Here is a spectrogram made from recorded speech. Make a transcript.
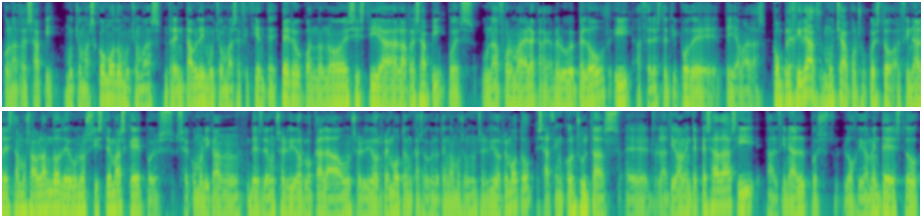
con la REST API, mucho más cómodo, mucho más rentable y mucho más eficiente. Pero cuando no existía la REST API, pues una forma era cargar el VP Load y hacer este tipo de, de llamadas. Complejidad, mucha, por supuesto. Al final estamos hablando de unos sistemas que pues se comunican desde un servidor local a un servidor remoto en caso que lo tengamos en un servidor remoto. Se hacen consultas eh, relativamente pesadas y al final pues lógicamente esto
